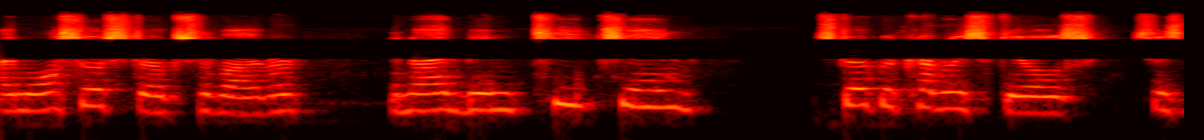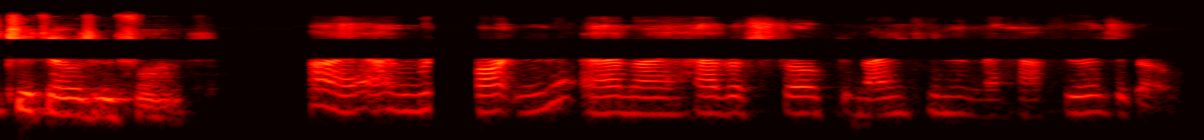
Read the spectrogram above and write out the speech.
I'm also a stroke survivor, and I've been teaching stroke recovery skills since 2005. Hi, I'm Rick Martin, and I had a stroke 19 and a half years ago.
